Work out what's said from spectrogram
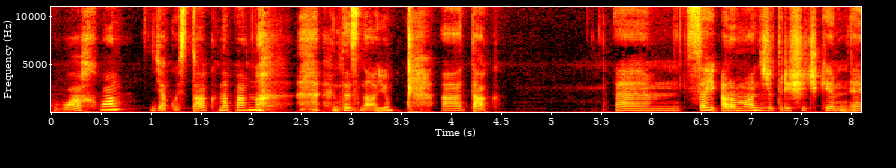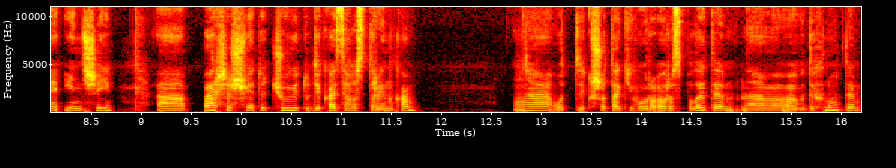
квахва, якось так, напевно, не знаю. А, Так, Ем, цей аромат вже трішечки е, інший. Перше, що я тут чую, тут якась гостринка. Е, От якщо так його ро- розпалити, е, вдихнути, Е,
